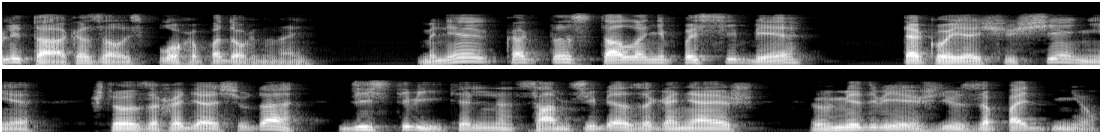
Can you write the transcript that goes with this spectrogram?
плита оказалась плохо подогнанной. Мне как-то стало не по себе. Такое ощущение, что, заходя сюда, действительно сам себя загоняешь в медвежью западню.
